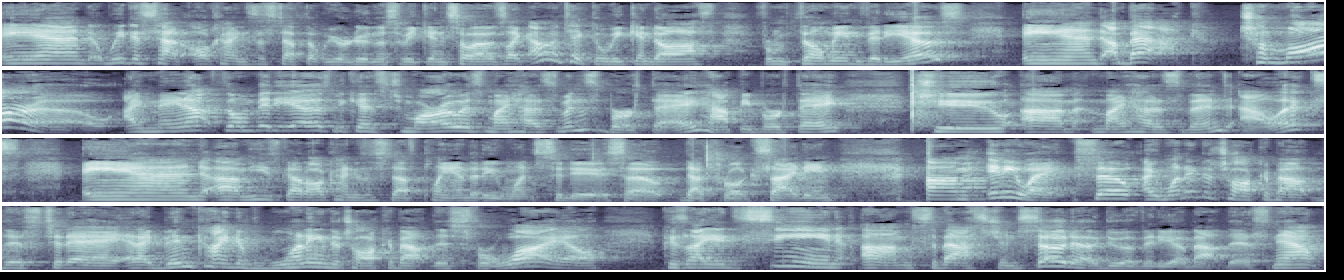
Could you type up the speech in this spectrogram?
and we just had all kinds of stuff that we were doing this weekend. So I was like, I'm gonna take the weekend off from filming videos and I'm back. Tomorrow, I may not film videos because tomorrow is my husband's birthday. Happy birthday to um, my husband, Alex. And um, he's got all kinds of stuff planned that he wants to do, so that's real exciting. Um, anyway, so I wanted to talk about this today, and I've been kind of wanting to talk about this for a while because I had seen um, Sebastian Soto do a video about this. Now,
